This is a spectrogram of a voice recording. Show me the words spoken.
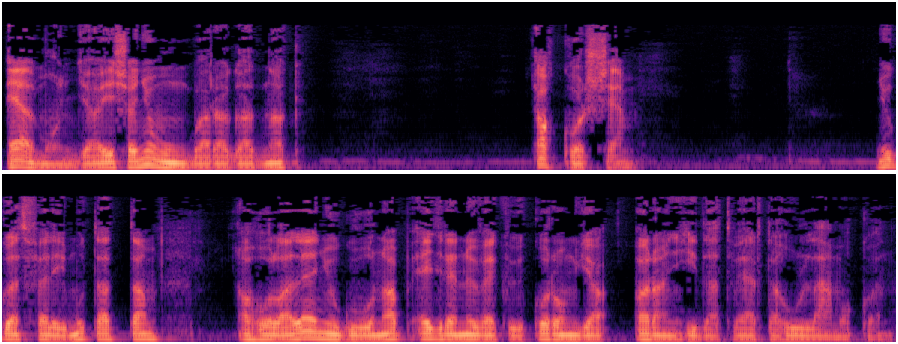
Elmondja, és a nyomunkba ragadnak. Akkor sem. Nyugat felé mutattam, ahol a lenyugvó nap egyre növekvő korongja aranyhidat vert a hullámokon.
